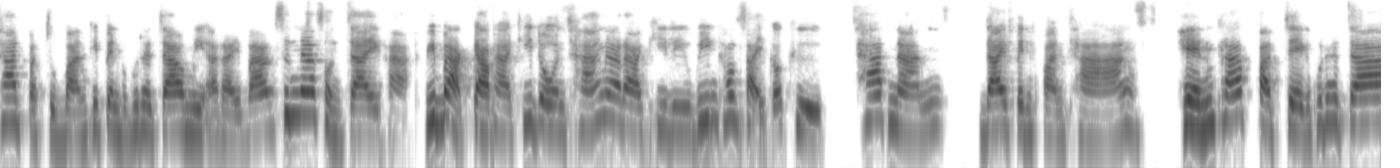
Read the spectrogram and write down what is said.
ชาติปัจจุบันที่เป็นพระพุทธเจ้ามีอะไรบ้าง ซึ่งน่าสนใจค่ะ วิบากกรรมค่ะที่โดนช้างนาราคีรีวิ่งเข้าใส่ก็คือ ชาตินั้นได้เป็นควานช้าง เห็นพระปัจเจกพุทธเจ้า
